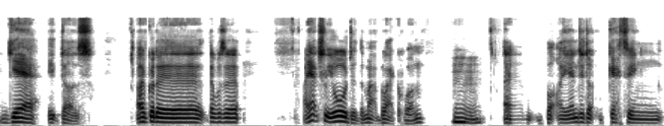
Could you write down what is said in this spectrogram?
Yeah, it does. I've got a. There was a. I actually ordered the matte black one, Hmm. um, but I ended up getting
